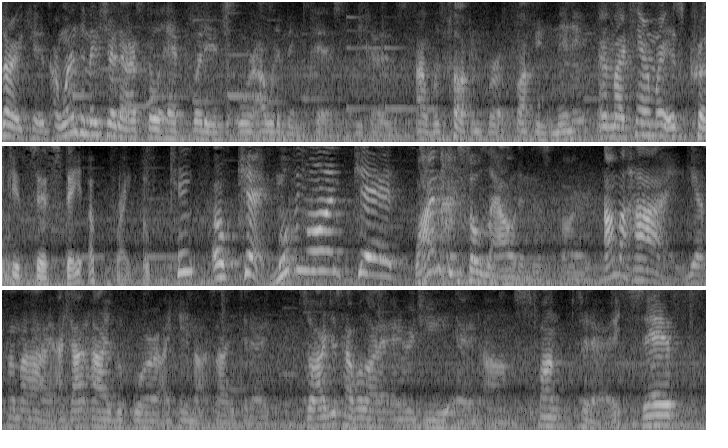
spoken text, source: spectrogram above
Sorry, kids. I wanted to make sure that I still had footage, or I would have been pissed because I was talking for a fucking minute. And my camera is crooked, says stay upright, okay? Okay, moving on, kids. Why am I so loud in this part? I'm a high. Yes, I'm a high. I got high before I came outside today. So I just have a lot of energy and um, spunk today. Sis.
